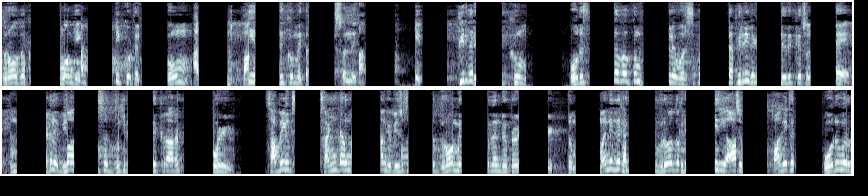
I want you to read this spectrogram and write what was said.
துரோகம் சொல்லுக்கும் ஒரு ஒரு பிரிவுகள் இருக்க சொல்ல சபையில் சண்டை துரோகம் என்று மனித விரோத ஒருவர்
